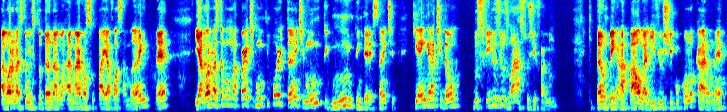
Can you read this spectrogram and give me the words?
agora nós estamos estudando ama- amar vosso pai e a vossa mãe, né? E agora nós estamos numa parte muito importante, muito, muito interessante, que é a ingratidão dos filhos e os laços de família. Que também a Paula, a Lívia e o Chico colocaram, né?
